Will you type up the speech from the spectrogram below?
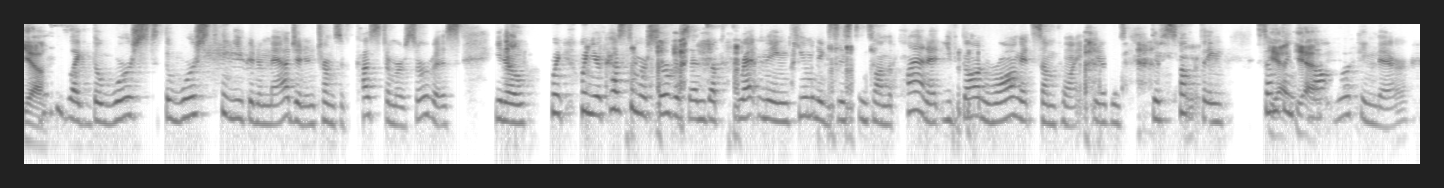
yeah. this is like the worst the worst thing you can imagine in terms of customer service. You know when, when your customer service ends up threatening human existence on the planet you've gone wrong at some point. You know there's there's something something yeah, yeah. not working there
